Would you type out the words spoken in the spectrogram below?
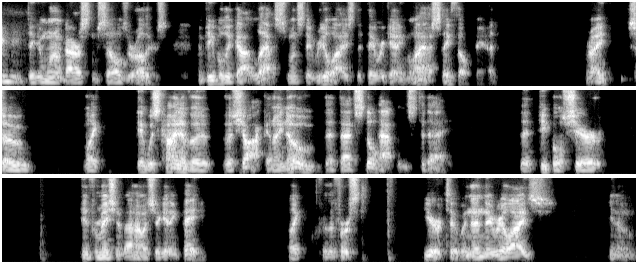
Mm-hmm. They didn't want to embarrass themselves or others. And people that got less, once they realized that they were getting less, they felt bad. Right. So, like, it was kind of a, a shock. And I know that that still happens today, that people share information about how much they're getting paid. Like, for the first year or two, and then they realize, you know,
